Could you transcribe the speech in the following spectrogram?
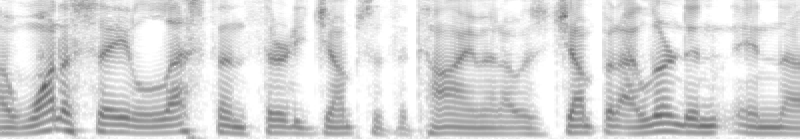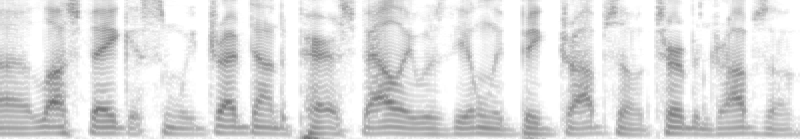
I want to say less than 30 jumps at the time, and I was jumping. I learned in in uh, Las Vegas, and we drive down to Perris Valley was the only big drop zone, turbine drop zone,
